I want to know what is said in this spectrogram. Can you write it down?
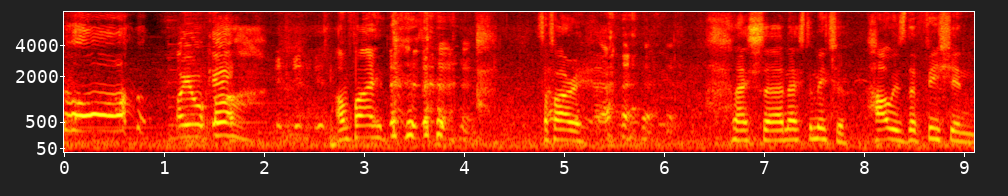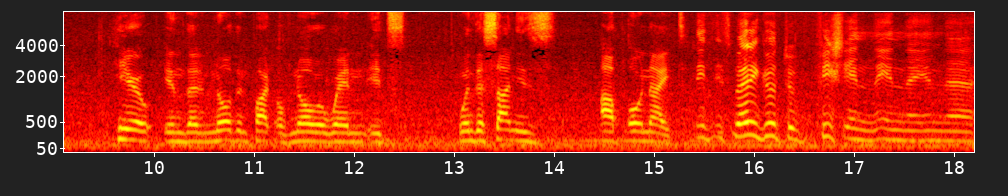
oh! Are you okay? I'm fine. Safari. nice, uh, nice to meet you. How is the fishing here in the northern part of Norway when it's when the sun is up all night? It, it's very good to fish in in in uh,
